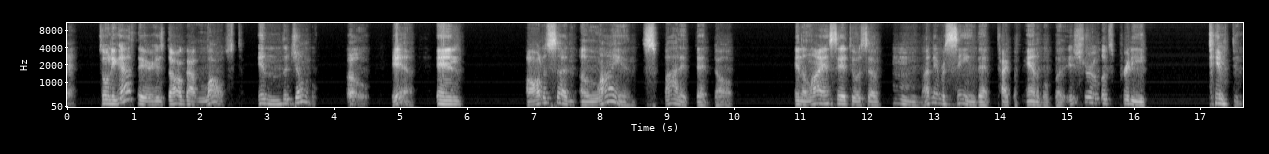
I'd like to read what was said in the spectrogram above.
Okay. So when he got there, his dog got lost in the jungle. Oh, Yeah, and all of a sudden, a lion spotted that dog, and the lion said to itself, "Hmm, I never seen that type of animal, but it sure looks pretty tempting.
